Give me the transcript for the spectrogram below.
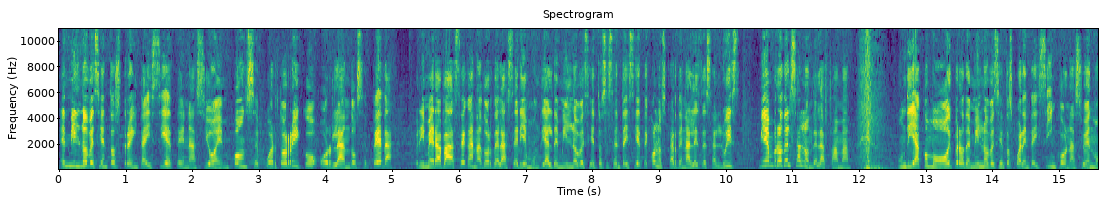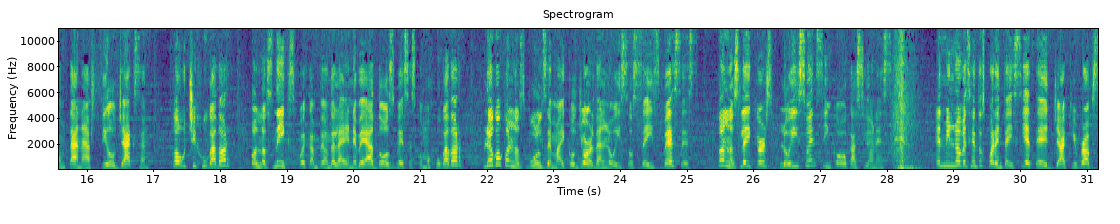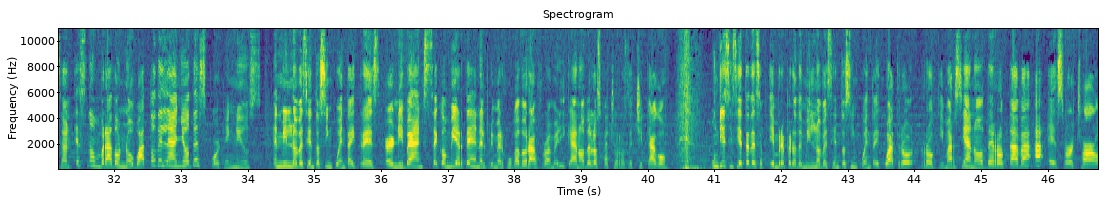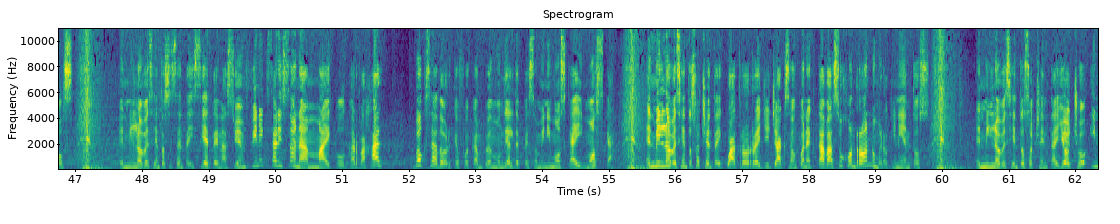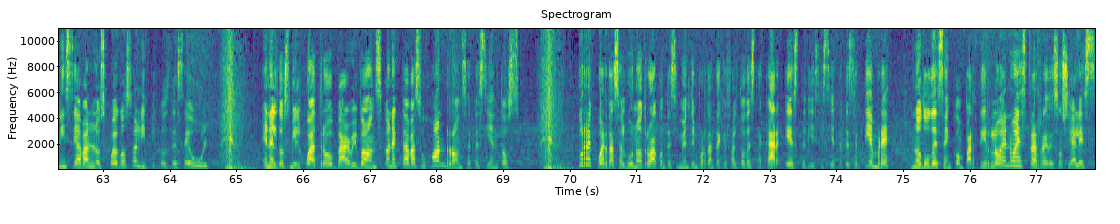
En 1937 nació en Ponce, Puerto Rico, Orlando Cepeda, primera base ganador de la Serie Mundial de 1967 con los Cardenales de San Luis, miembro del Salón de la Fama. Un día como hoy, pero de 1945, nació en Montana Phil Jackson, coach y jugador. Con los Knicks fue campeón de la NBA dos veces como jugador. Luego con los Bulls de Michael Jordan lo hizo seis veces. Con los Lakers lo hizo en cinco ocasiones. En 1947, Jackie Robson es nombrado novato del año de Sporting News. En 1953, Ernie Banks se convierte en el primer jugador afroamericano de los Cachorros de Chicago. Un 17 de septiembre pero de 1954, Rocky Marciano derrotaba a Ezra Charles. En 1967 nació en Phoenix, Arizona, Michael Carvajal, boxeador que fue campeón mundial de peso mini mosca y mosca. En 1984, Reggie Jackson conectaba su jonrón número 500. En 1988 iniciaban los Juegos Olímpicos de Seúl. En el 2004, Barry Bonds conectaba su jonrón 700. ¿Tú recuerdas algún otro acontecimiento importante que faltó destacar este 17 de septiembre? No dudes en compartirlo en nuestras redes sociales.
